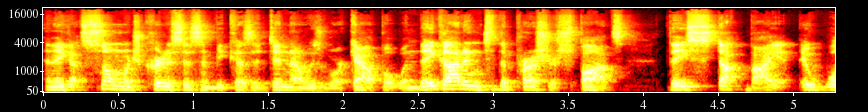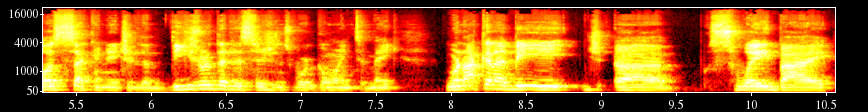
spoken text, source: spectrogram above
and they got so much criticism because it didn't always work out. But when they got into the pressure spots, they stuck by it. It was second nature to them. These were the decisions we're going to make. We're not going to be uh, swayed by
